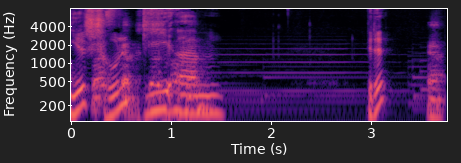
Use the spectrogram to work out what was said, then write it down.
ihr schon die. Ähm, bitte? Ja.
